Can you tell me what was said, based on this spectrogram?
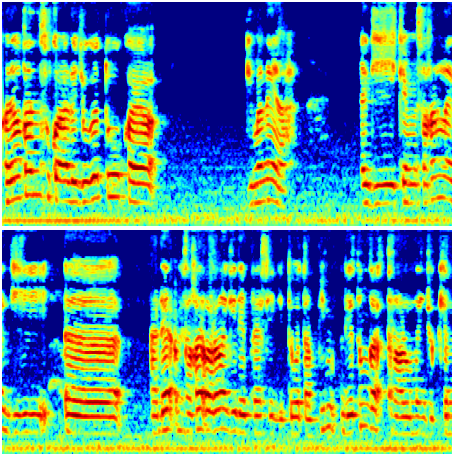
Kadang kan suka ada juga tuh kayak gimana ya lagi kayak misalkan lagi uh, ada misalkan orang lagi depresi gitu tapi dia tuh nggak terlalu nunjukin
